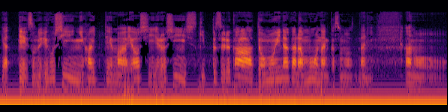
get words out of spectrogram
やって、そのエロシーンに入って、まあ、よし、エロシーンスキップするかって思いながらも、なんかその、何あの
